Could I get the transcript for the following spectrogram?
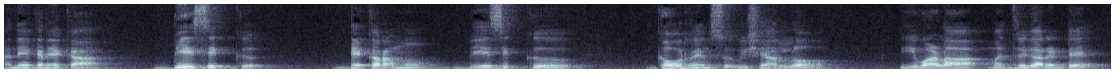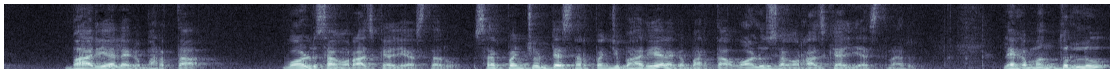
అనేక అనేక బేసిక్ డెకరము బేసిక్ గవర్నెన్స్ విషయాల్లో ఇవాళ మంత్రి గారంటే భార్య లేక భర్త వాళ్ళు సగం రాజకీయాలు చేస్తారు. సర్పంచ్ ఉంటే సర్పంచ్ భార్య లేక భర్త వాళ్ళు సగం రాజకీయాలు చేస్తున్నారు. లేక మంత్రులు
